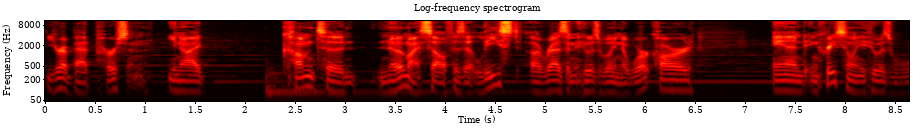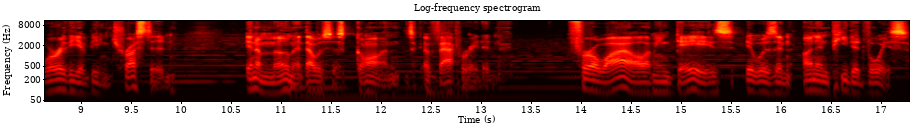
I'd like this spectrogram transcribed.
You're a bad person. You know, I come to know myself as at least a resident who is willing to work hard and increasingly who is worthy of being trusted. In a moment, that was just gone. It's like evaporated. For a while, I mean, days, it was an unimpeded voice.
